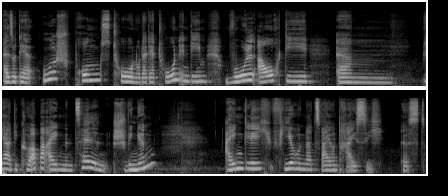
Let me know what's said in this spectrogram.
also der Ursprungston oder der Ton, in dem wohl auch die ähm, ja die körpereigenen Zellen schwingen, eigentlich 432 ist.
